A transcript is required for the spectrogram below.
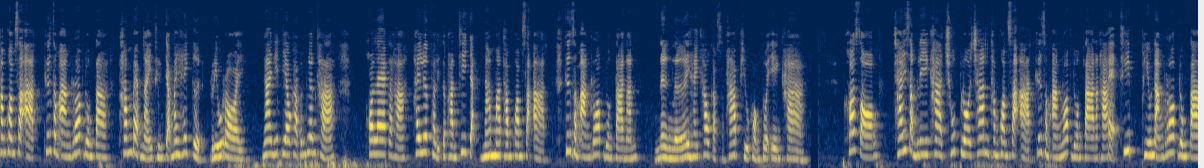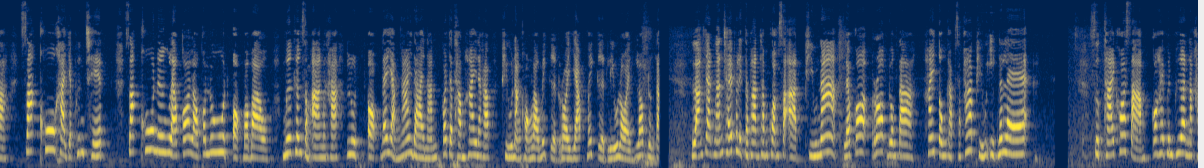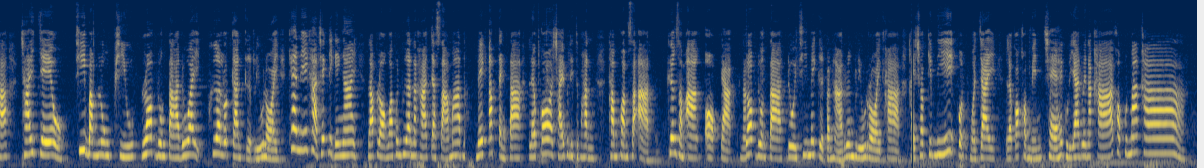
ทำความสะอาดเครื่องสำอางรอบดวงตาทำแบบไหนถึงจะไม่ให้เกิดริ้วรอย ง่ายนิดเดียวค่ะเพื่อนๆค่ะข้อแรกนะคะ ให้เลือกผลิตภัณฑ์ที่จะนำมาทำความสะอาด เครื่องสำอางรอบดวงตานั้นหนึ่งเลยให้เข้ากับสภาพผิวของตัวเองค่ะ ข้อ 2 ใช้สำลีค่ะชุบโลชั่นทำความสะอาดเครื่องสำอางรอบดวงตานะคะ แปะที่ผิวหนังรอบดวงตาสักคู่ค่ะอย่าเพิ่งเช็ดสักคู่หนึ่งแล้วก็เราก็ลูดออกเบาๆ เมื่อเครื่องสำอางนะคะ หลุดออกได้อย่างง่ายดายนั้น ก็จะทำให้นะคะผิวหนังของเราไม่เกิดรอยยับ ไม่เกิดริ้วรอย รอบดวงตา หลังจากนั้นใช้ผลิตภัณฑ์ทำความสะอาดผิวหน้า แล้วก็รอบดวงตา ให้ตรงกับสภาพผิวอีกนั่นแหละ สุดท้ายข้อ 3 ก็ให้เพื่อนๆนะคะ ใช้เจลที่บำรุงผิวรอบดวงตาด้วย เพื่อลดการเกิดริ้วรอย แค่นี้ค่ะเทคนิคง่ายๆ รับรองว่าเพื่อนๆนะคะ จะสามารถเมคอัพแต่งตา แล้วก็ใช้ผลิตภัณฑ์ทำความสะอาดเครื่องสำอางออกจากรอบดวงตาโดยที่ไม่เกิดปัญหาเรื่องริ้วรอยค่ะ ใครชอบคลิปนี้กดหัวใจ แล้วก็คอมเมนต์แชร์ให้คุณย่าด้วยนะคะ ขอบคุณมากค่ะ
